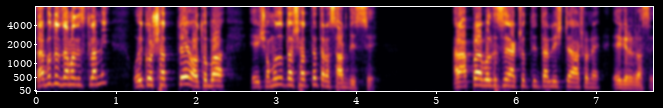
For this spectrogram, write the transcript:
তারপর তো জামাত ইসলামী ঐক্যর স্বার্থে অথবা এই সমঝোতার স্বার্থে তারা ছাড় দিচ্ছে। আর আপনারা বলতেছেন একশো তেতাল্লিশটা আসনে এ গ্রেড আছে।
